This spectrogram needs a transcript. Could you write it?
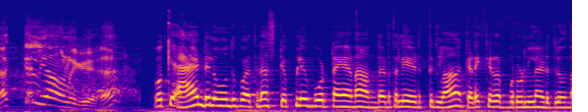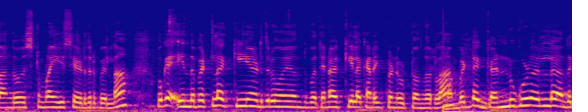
நக்கல்யா அவனுக்கு ஓகே ஹேண்டில் வந்து பார்த்தீங்கன்னா ஸ்டெப்லேயே போட்டேன். ஏன்னா அந்த இடத்துல எடுத்துக்கலாம். கிடைக்கிற பொருள்லாம் எடுத்துகிட்டு வந்து அங்கே வச்சிட்டோம்னா ஈஸியாக எடுத்துகிட்டு போயிடலாம். ஓகே இந்த பெட்டில் கீ எடுத்துகிட்டு போய் வந்து பார்த்தீங்கன்னா கீழே கனெக்ட் பண்ணி விட்டு வந்துடலாம். பெட்டை கன்று கூட இல்லை. அந்த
